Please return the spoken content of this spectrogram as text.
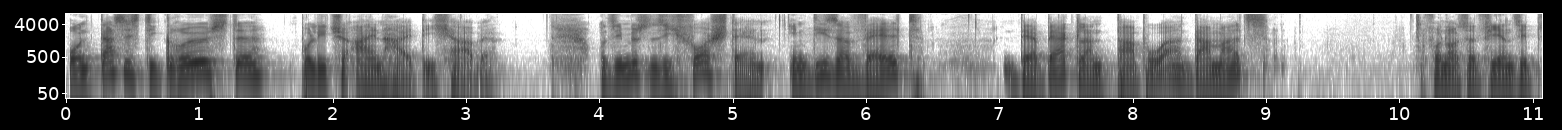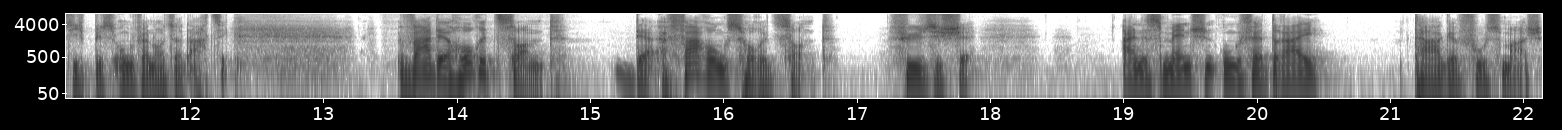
Und das ist die größte politische Einheit, die ich habe. Und Sie müssen sich vorstellen, in dieser Welt der Bergland Papua damals, von 1974 bis ungefähr 1980, war der Horizont, der Erfahrungshorizont, physische, eines Menschen ungefähr drei Tage Fußmarsch.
